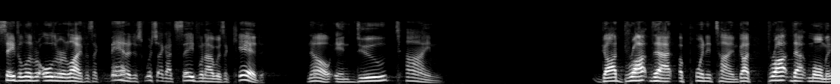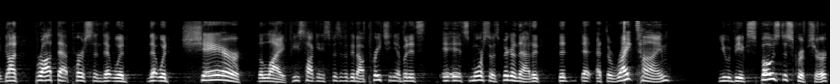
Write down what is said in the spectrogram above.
saved a little bit older in life, it's like, man, I just wish I got saved when I was a kid. No, in due time. God brought that appointed time. God brought that moment. God brought that person that would that would share the life. He's talking specifically about preaching it, but it's it's more so. It's bigger than that. That, that, that at the right time, you would be exposed to Scripture,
